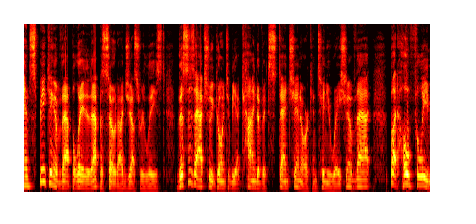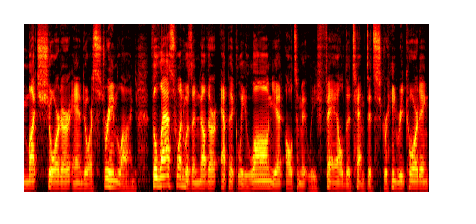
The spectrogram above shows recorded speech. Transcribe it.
And speaking of that belated episode I just released, this is actually going to be a kind of extension or continuation of that, but hopefully much shorter and or streamlined. The last one was another epically long yet ultimately failed attempt at screen recording,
